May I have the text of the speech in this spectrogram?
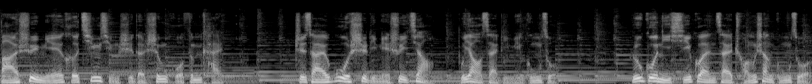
把睡眠和清醒时的生活分开。只在卧室里面睡觉，不要在里面工作。如果你习惯在床上工作，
